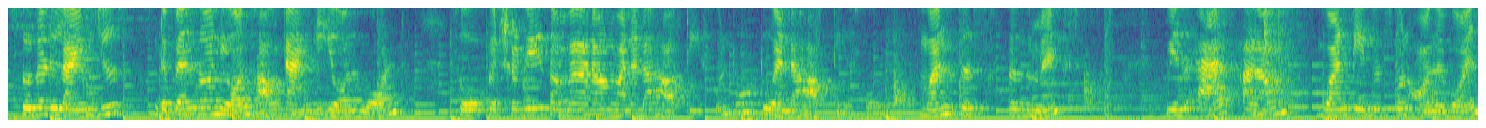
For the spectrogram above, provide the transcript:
So the lime juice depends on y'all how tangy y'all want. So it should be somewhere around one and a half teaspoon to two and a half teaspoon. Once this is mixed, we'll add around 1 tablespoon olive oil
